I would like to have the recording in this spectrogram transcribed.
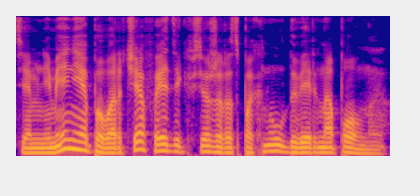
тем не менее, поворчав, Эдик все же распахнул дверь на полную.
